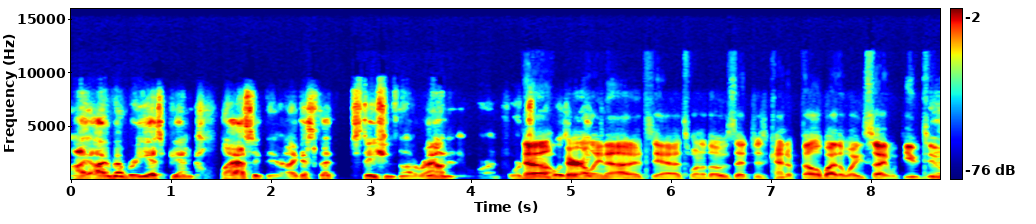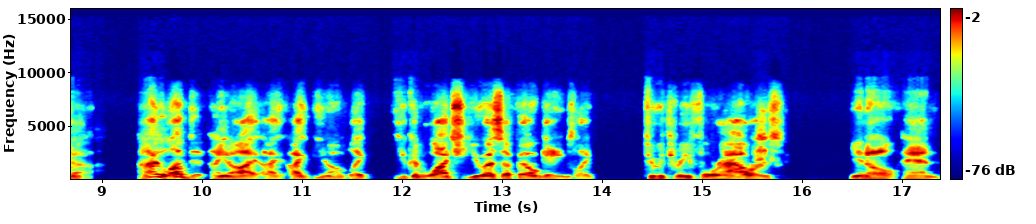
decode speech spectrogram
I, I remember ESPN Classic there. I guess that station's not around anymore, unfortunately. No, apparently not. It's yeah, it's one of those that just kind of fell by the wayside with YouTube. Yeah. I loved it. You know, I, I, I, you know, like you could watch USFL games like two, three, four hours, you know, and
